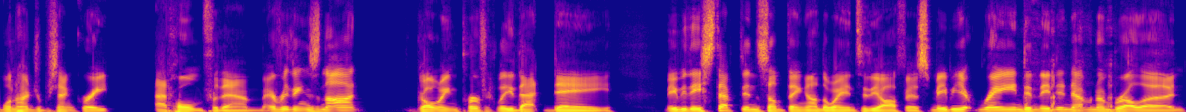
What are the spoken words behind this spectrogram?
100% great at home for them. Everything's not going perfectly that day. Maybe they stepped in something on the way into the office. Maybe it rained and they didn't have an umbrella. And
